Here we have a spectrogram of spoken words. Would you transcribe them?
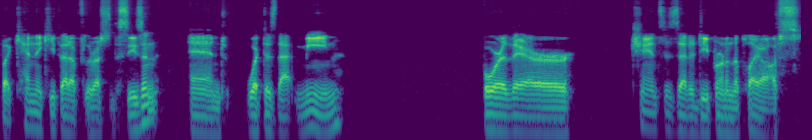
But can they keep that up for the rest of the season? And what does that mean for their chances at a deep run in the playoffs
